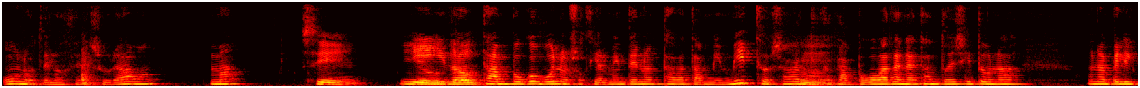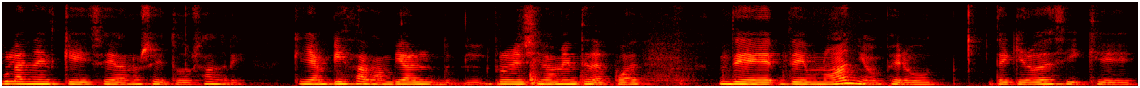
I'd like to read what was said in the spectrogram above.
uno te lo censuraban más Sí. y, Y, otro... dos tampoco, bueno, socialmente no estaba tan bien visto, ¿sabes? Mm. Entonces tampoco va a tener tanto éxito una, una película en el que sea, no sé, todo sangre, que ya empieza a cambiar progresivamente después de, de unos años, pero te quiero decir que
